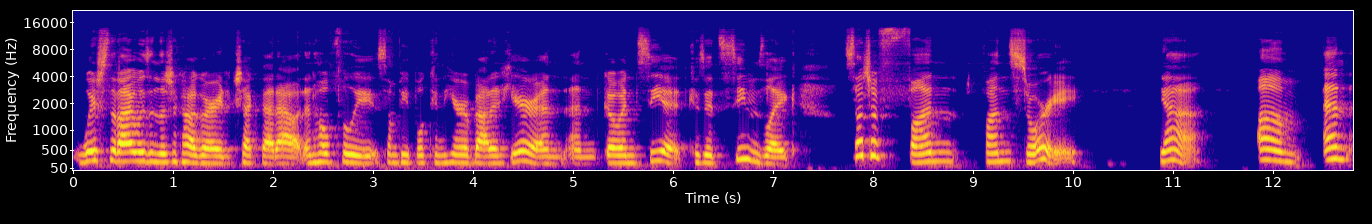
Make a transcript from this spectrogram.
wish that I was in the Chicago area to check that out. And hopefully some people can hear about it here and and go and see it because it seems like such a fun fun story. Yeah. Um and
